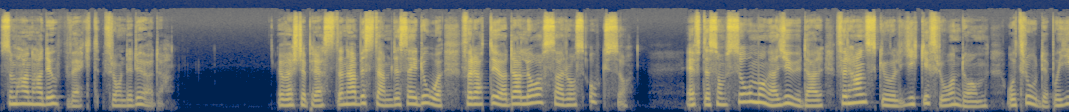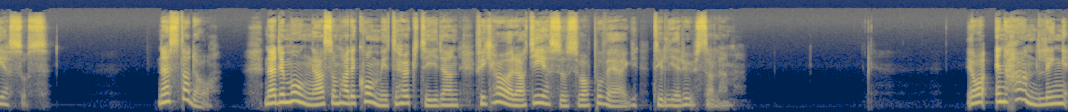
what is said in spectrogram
som han hade uppväckt från de döda. Översteprästerna bestämde sig då för att döda Lazarus också eftersom så många judar för hans skull gick ifrån dem och trodde på Jesus. Nästa dag, när de många som hade kommit till högtiden fick höra att Jesus var på väg till Jerusalem. Ja, en handling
